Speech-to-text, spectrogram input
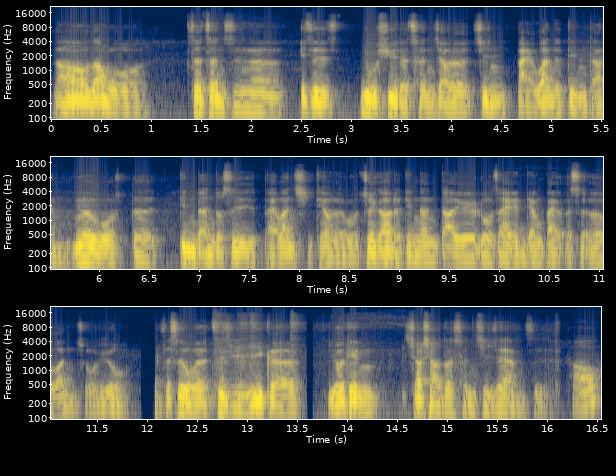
然后让我这阵子呢一直陆续的成交了近百万的订单，因为我的。订单都是百万起跳的，我最高的订单大约落在两百二十二万左右，这是我自己一个有点小小的成绩这样子。好，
